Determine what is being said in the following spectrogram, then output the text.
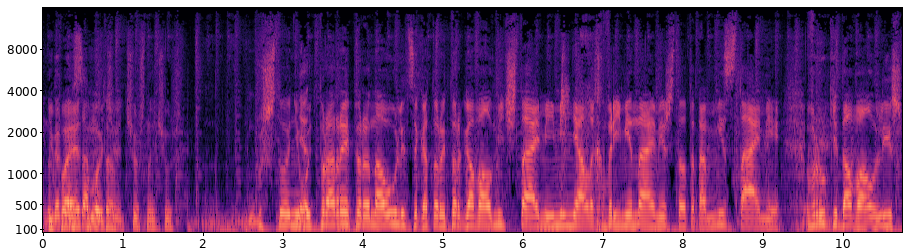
Ну и поэтому самую там чу- чушную чушь. Что-нибудь про рэпера на улице, который торговал мечтами и менял их временами, что-то там местами, в руки давал лишь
